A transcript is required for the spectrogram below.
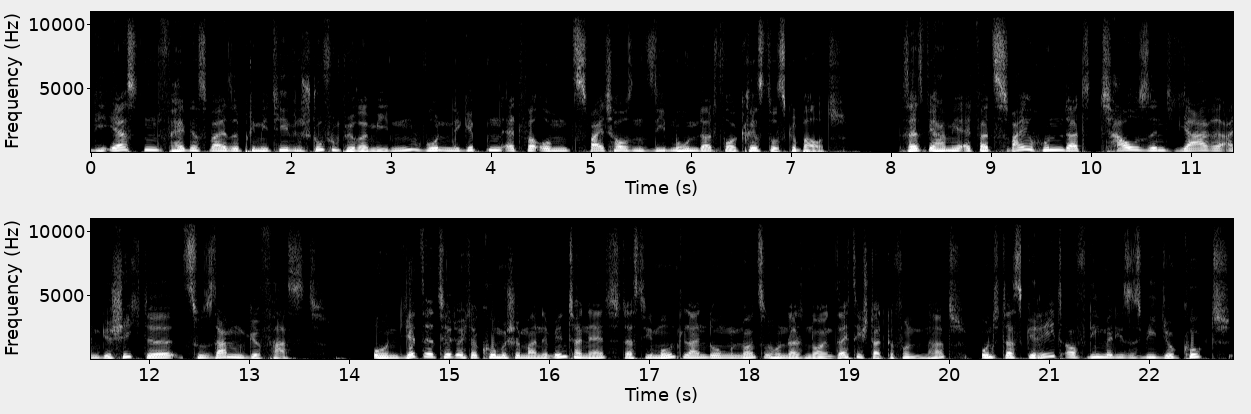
Die ersten verhältnisweise primitiven Stufenpyramiden wurden in Ägypten etwa um 2700 vor Christus gebaut. Das heißt, wir haben hier etwa 200.000 Jahre an Geschichte zusammengefasst. Und jetzt erzählt euch der komische Mann im Internet, dass die Mondlandung 1969 stattgefunden hat und das Gerät, auf dem er dieses Video guckt,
